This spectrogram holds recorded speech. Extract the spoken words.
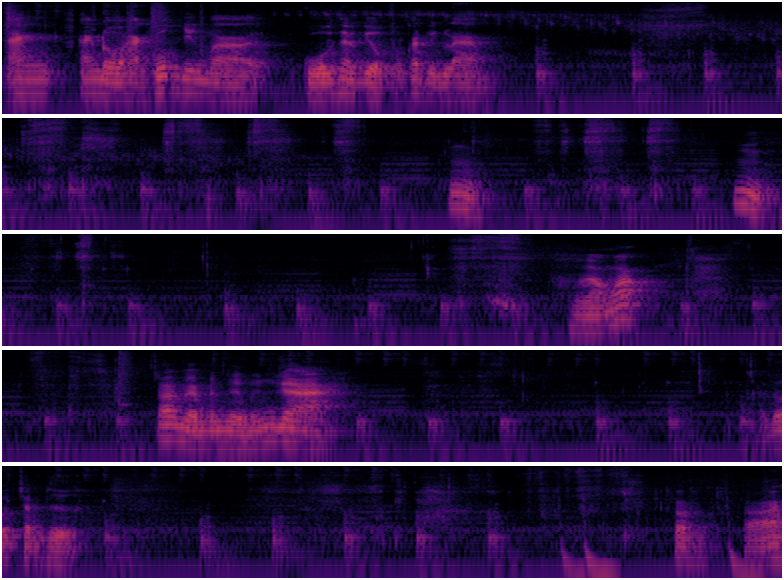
Ăn ăn đồ Hàn Quốc nhưng mà cuốn theo kiểu phong cách Việt Nam. Uhm. Uhm. ngon quá đó về mình thử miếng gà. Đốt chăm thử. Đó.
